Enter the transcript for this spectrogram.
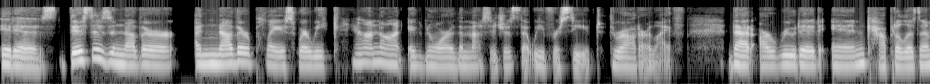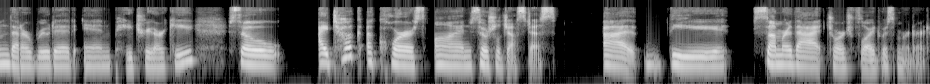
It is. This is another another place where we cannot ignore the messages that we've received throughout our life that are rooted in capitalism, that are rooted in patriarchy. So I took a course on social justice uh, the summer that George Floyd was murdered.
